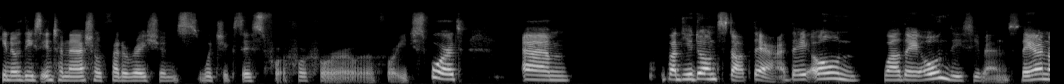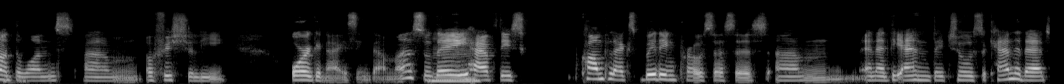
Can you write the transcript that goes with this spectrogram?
you know these international federations which exist for for for for each sport um, but you don't stop there. They own while they own these events, they are not the mm-hmm. ones um, officially organizing them. Uh? So mm. they mm-hmm. have these complex bidding processes, um, and at the end, they chose a candidate.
